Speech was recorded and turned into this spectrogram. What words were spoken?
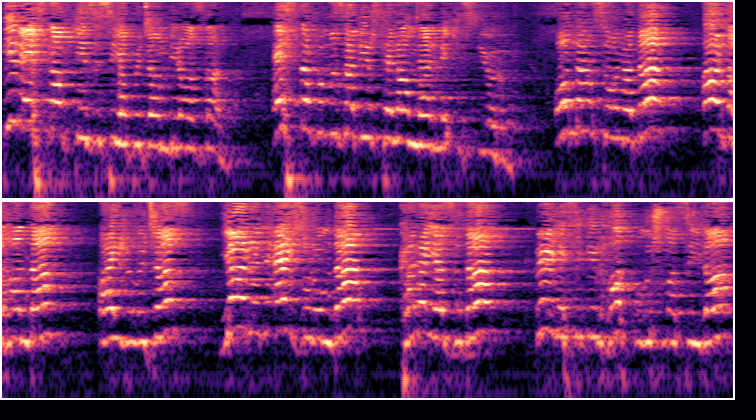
Bir esnaf gezisi yapacağım birazdan. Esnafımıza bir selam vermek istiyorum. Ondan sonra da Ardahan'dan ayrılacağız. Yarın Erzurum'da, Karayazı'da böylesi bir halk buluşmasıyla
